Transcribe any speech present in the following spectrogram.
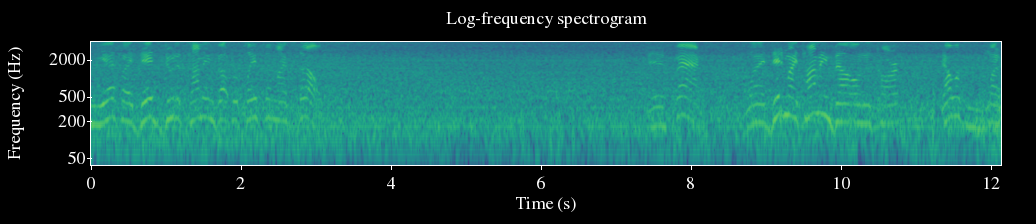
And yes, I did do the timing belt replacement myself. And in fact, when I did my timing belt on this car, that was my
